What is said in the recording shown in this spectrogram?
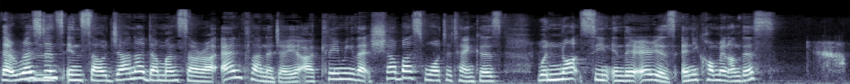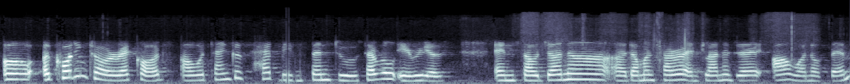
that mm-hmm. residents mm in Saujana, Damansara, and Kelana are claiming that Syabas water tankers were not seen in their areas. Any comment on this? Uh, according to our records, our tankers had been sent to several areas and Saujana, uh, Damansara, and Kelana are one of them.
